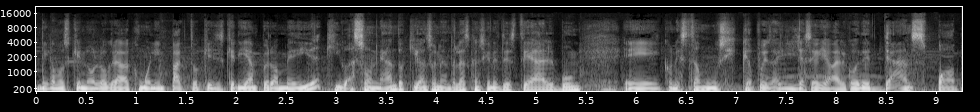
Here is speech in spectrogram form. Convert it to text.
digamos que no lograba como el impacto que ellos querían, pero a medida que iba sonando, que iban sonando las canciones de este álbum, eh, con esta música, pues allí ya se veía algo de dance pop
